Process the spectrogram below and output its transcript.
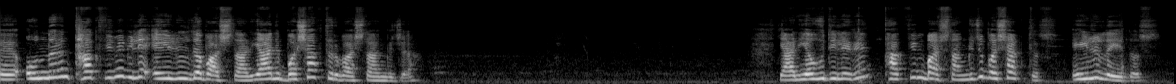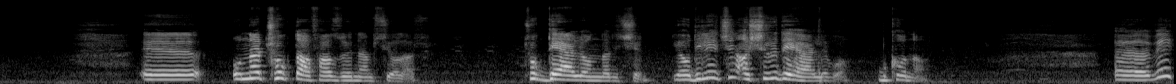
e, onların takvimi bile Eylül'de başlar. Yani Başak'tır başlangıcı. Yani Yahudilerin takvim başlangıcı Başak'tır. Eylül ayıdır. Ee, onlar çok daha fazla önemsiyorlar. Çok değerli onlar için. Yahudiler için aşırı değerli bu. Bu konu. Ee, ve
